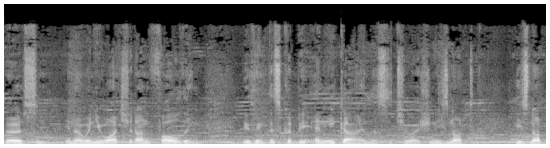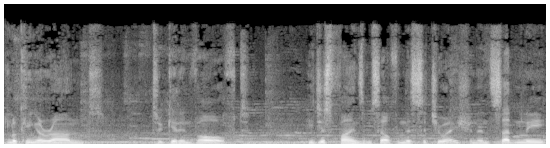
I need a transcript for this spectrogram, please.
person. You know, when you watch it unfolding, you think this could be any guy in this situation. He's not he's not looking around to get involved. He just finds himself in this situation and suddenly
